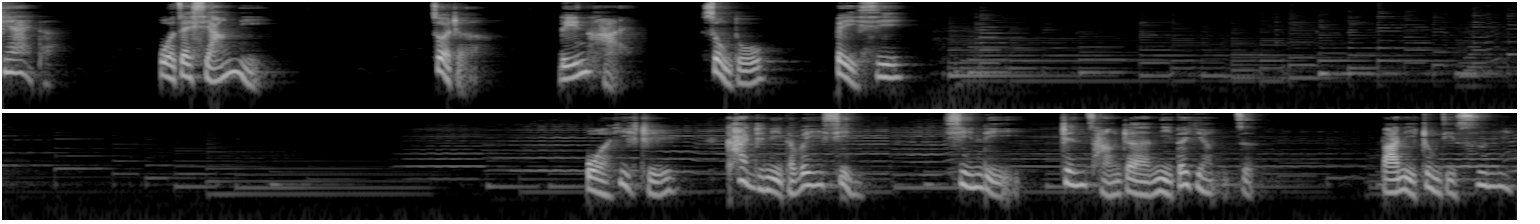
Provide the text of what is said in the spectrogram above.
亲爱的，我在想你。作者：林海，诵读：贝西。我一直看着你的微信，心里珍藏着你的影子。把你种进思念，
